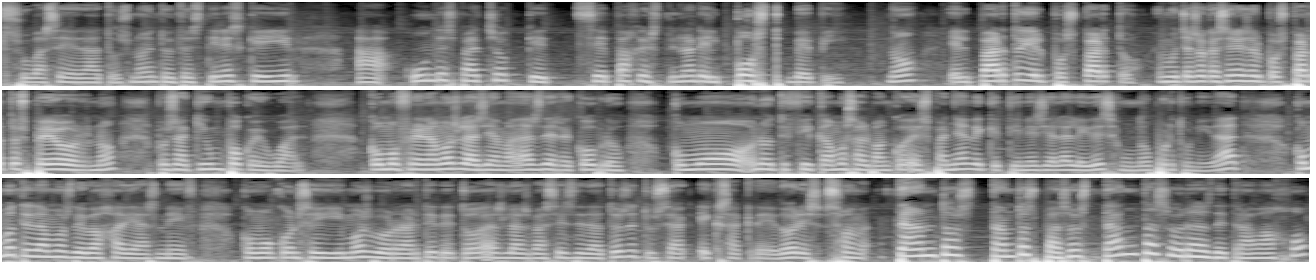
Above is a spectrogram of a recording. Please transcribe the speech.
su base de datos, ¿no? Entonces tienes que ir a un despacho que sepa gestionar el post-BEPI. ¿No? El parto y el posparto. En muchas ocasiones el posparto es peor, ¿no? Pues aquí un poco igual. ¿Cómo frenamos las llamadas de recobro? ¿Cómo notificamos al Banco de España de que tienes ya la ley de segunda oportunidad? ¿Cómo te damos de baja de ASNEF? ¿Cómo conseguimos borrarte de todas las bases de datos de tus exacreedores? Son tantos, tantos pasos, tantas horas de trabajo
